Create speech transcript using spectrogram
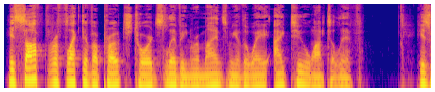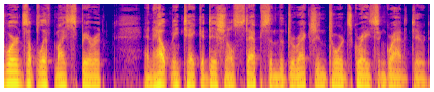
his soft, reflective approach towards living reminds me of the way I too want to live. His words uplift my spirit, and help me take additional steps in the direction towards grace and gratitude.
